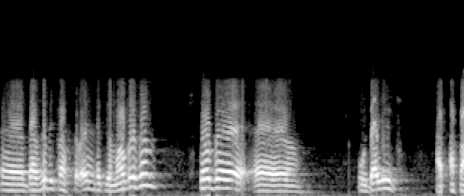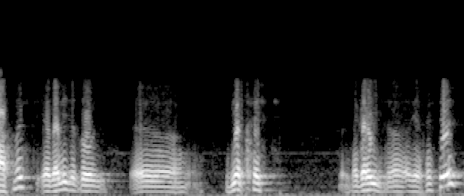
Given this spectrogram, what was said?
э, должны быть построены таким образом, чтобы э, удалить от опасность и удалить эту э, ветхость, оградить э, ветхости.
